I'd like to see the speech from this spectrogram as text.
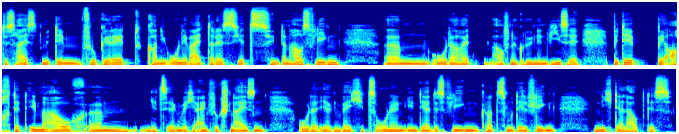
Das heißt, mit dem Fluggerät kann ich ohne weiteres jetzt hinterm Haus fliegen ähm, oder halt auf einer grünen Wiese. Bitte beachtet immer auch ähm, jetzt irgendwelche Einflugschneisen oder irgendwelche Zonen, in der das Fliegen, gerade das Modellfliegen, nicht erlaubt ist.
